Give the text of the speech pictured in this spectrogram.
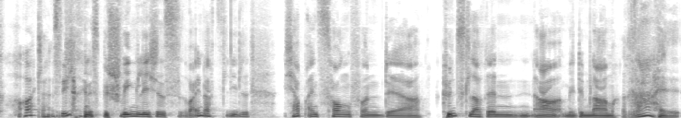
Oh, kleines Lied. kleines beschwingliches Weihnachtsliedl. Ich habe einen Song von der Künstlerin na, mit dem Namen Rahel.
